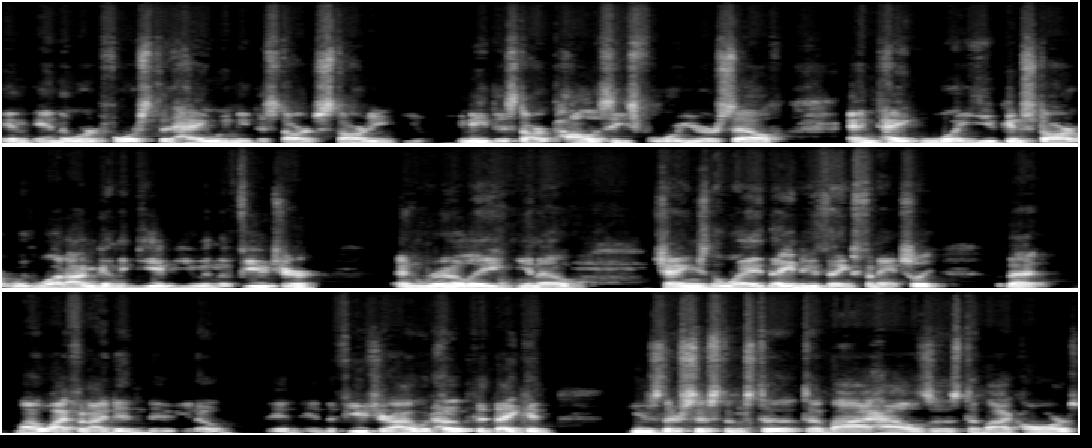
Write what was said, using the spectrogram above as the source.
in, in the workforce that hey, we need to start starting. You, you need to start policies for yourself and take what you can start with what I'm going to give you in the future, and really, you know, change the way they do things financially that my wife and I didn't do. You know, in in the future, I would hope that they could use their systems to to buy houses, to buy cars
